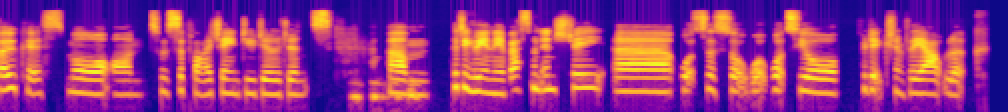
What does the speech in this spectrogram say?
focus more on sort of supply chain due diligence, mm-hmm. um, particularly in the investment industry? Uh, what's the sort? What, what's your prediction for the outlook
